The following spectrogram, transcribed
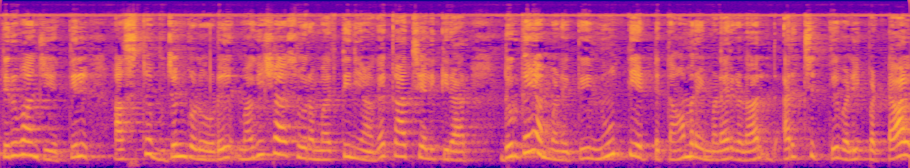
திருவாஞ்சியத்தில் அஷ்டபுஜன்களோடு மகிஷாசூர மர்த்தினியாக காட்சியளிக்கிறார். துர்க்கை அம்மனுக்கு நூத்தி எட்டு தாமரை மலர்களால் அர்ச்சித்து வழிபட்டால்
